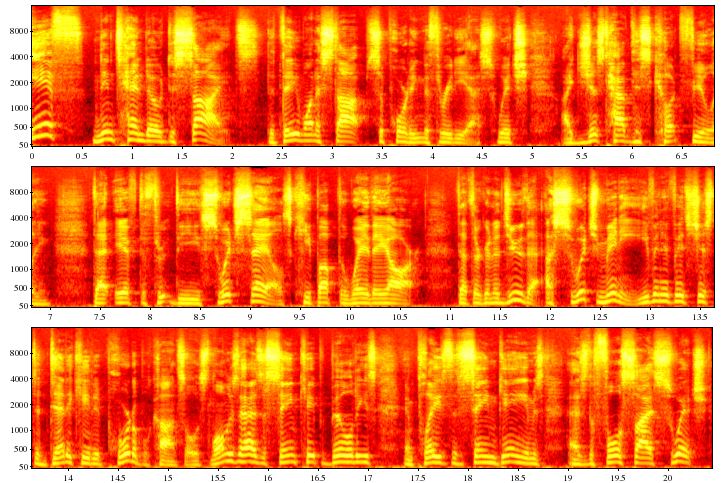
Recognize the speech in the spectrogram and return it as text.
If Nintendo decides that they want to stop supporting the 3DS, which I just have this gut feeling that if the, th- the Switch sales keep up the way they are, that they're going to do that. A Switch Mini, even if it's just a dedicated portable console, as long as it has the same capabilities and plays the same games as the full size Switch,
